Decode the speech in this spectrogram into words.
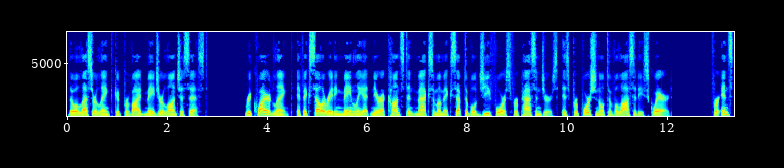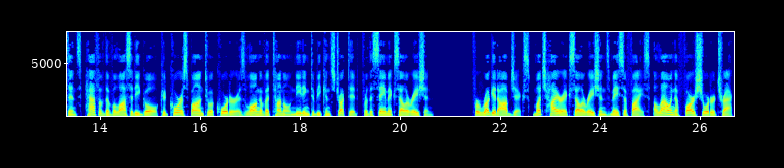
though a lesser length could provide major launch assist. Required length, if accelerating mainly at near a constant maximum acceptable g-force for passengers, is proportional to velocity squared. For instance, half of the velocity goal could correspond to a quarter as long of a tunnel needing to be constructed, for the same acceleration. For rugged objects, much higher accelerations may suffice, allowing a far shorter track,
